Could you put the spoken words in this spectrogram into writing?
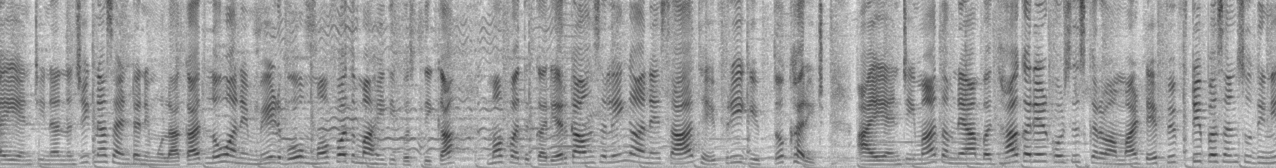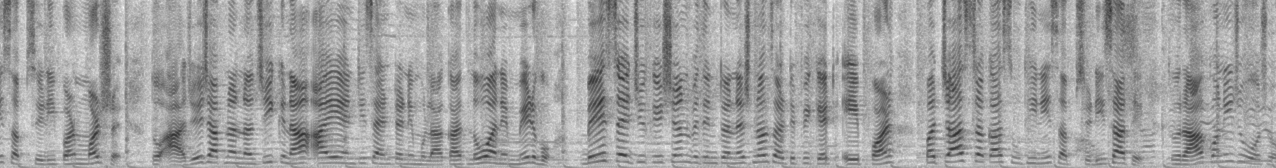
આઈએનટીના નજીકના સેન્ટરની મુલાકાત લો અને મેળવો મફત માહિતી પુસ્તિકા મફત કરિયર કાઉન્સેલિંગ અને સાથે ફ્રી ગિફ્ટ તો ખરી જ. આઈએનટીમાં તમને આ બધા કરિયર કોર્સિસ કરવા માટે ફિફ્ટી પર્સન્ટ સુધીની સબસિડી પણ મળશે. તો આજે જ આપના નજીકના આઈએનટી સેન્ટરની મુલાકાત લો અને મેળવો. Best education with international certificate એ પણ પચાસ ટકા સુધીની સબસિડી સાથે. તો રાહ કોની જુઓ છો,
